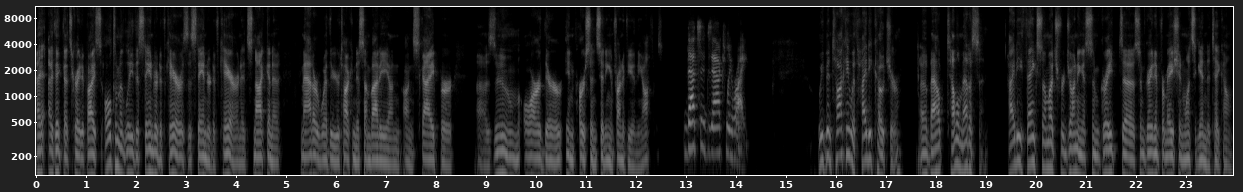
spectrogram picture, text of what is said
I, I think that's great advice. Ultimately, the standard of care is the standard of care, and it's not going to matter whether you're talking to somebody on on Skype or uh, Zoom or they're in person sitting in front of you in the office. That's exactly right. We've been talking with Heidi Kocher about telemedicine. Heidi, thanks so much for joining us. Some great, uh, some great information once again to take home.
